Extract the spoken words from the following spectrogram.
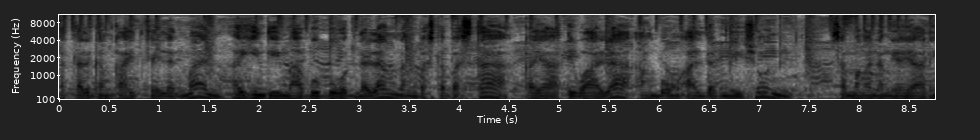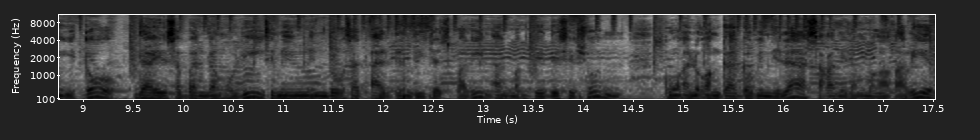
at talagang kahit kailanman ay hindi mabubuwag na lang ng basta-basta. Kaya tiwala ang buong Aldab Nation sa mga nangyayaring ito. Dahil sa bandang huli si Main Mendoza at Alden Richards pa rin ang magdedesisyon kung ano ang gagawin nila sa kanilang mga karir.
